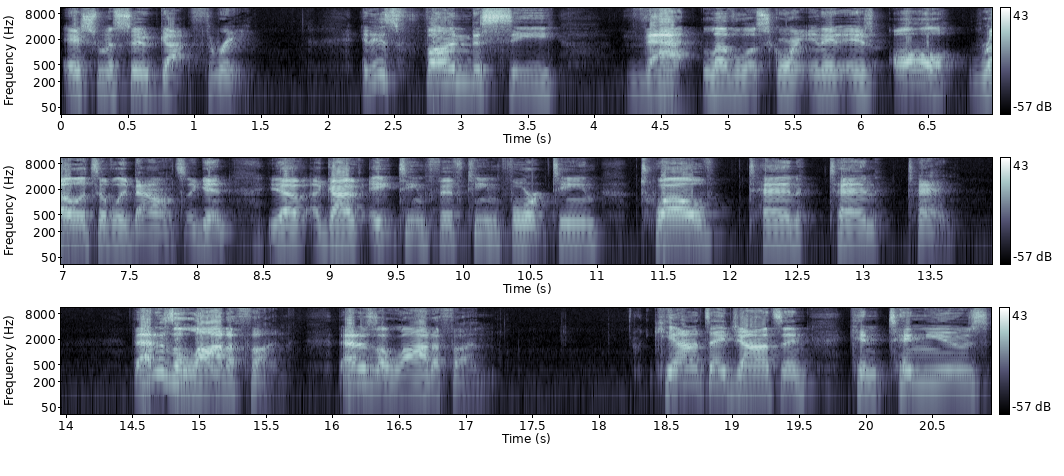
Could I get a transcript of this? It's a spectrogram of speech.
Ish Massoud got 3. It is fun to see that level of scoring, and it is all relatively balanced. Again, you have a guy with 18, 15, 14, 12, 10, 10, 10. That is a lot of fun. That is a lot of fun. Keyontae Johnson continues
